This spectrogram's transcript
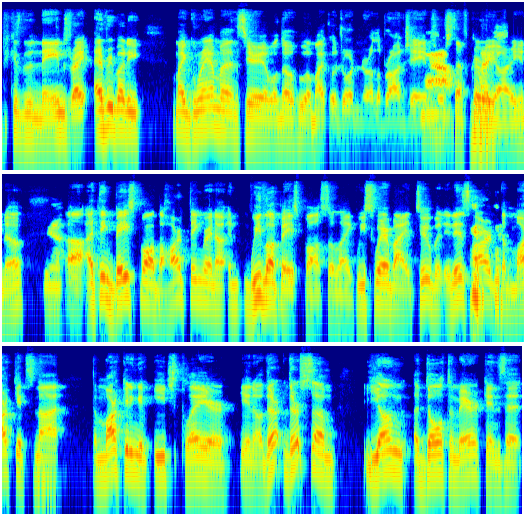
because of the names right everybody my grandma in syria will know who a michael jordan or a lebron james Wow, or steph curry nice. are you know yeah, uh, I think baseball, the hard thing right now, and we love baseball, so like we swear by it too, but it is hard. the market's not the marketing of each player. You know, there there's some young adult Americans that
